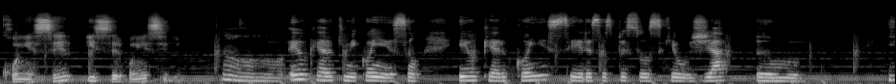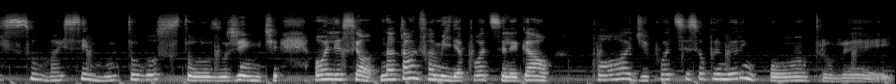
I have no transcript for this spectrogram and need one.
conhecer e ser conhecido. Oh, eu quero que me conheçam. Eu quero conhecer essas pessoas que eu já amo. Isso vai ser muito gostoso, gente. Olha assim, ó, Natal em família pode ser legal? Pode, pode ser seu primeiro encontro, véi.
